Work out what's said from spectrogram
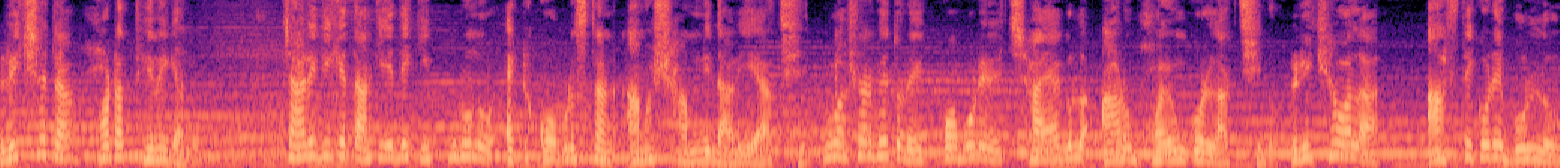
রিক্সাটা হঠাৎ থেমে গেল। চারিদিকে তাকিয়ে দেখি পুরনো একটা কবরস্থান আমার সামনে দাঁড়িয়ে আছে। কুয়াশার ভেতরে কবরের ছায়াগুলো আরও ভয়ঙ্কর লাগছিল। রিক্সাওয়ালা আস্তে করে বলল,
